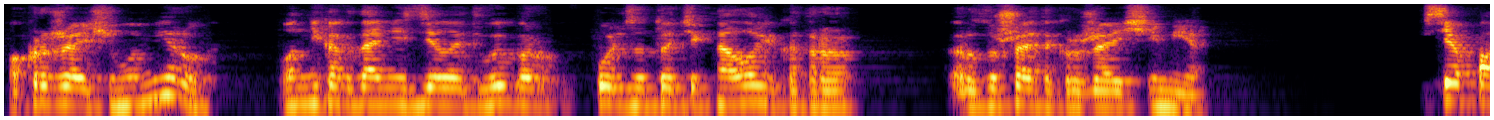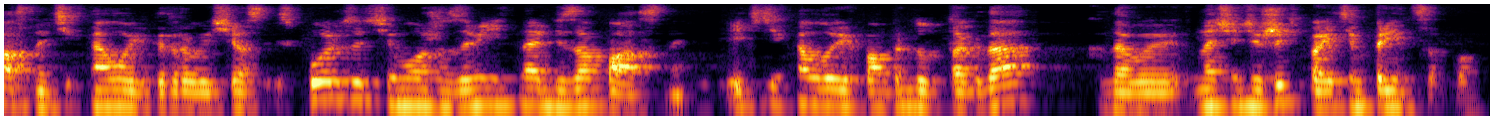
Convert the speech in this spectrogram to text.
окружающему миру, он никогда не сделает выбор в пользу той технологии, которая разрушает окружающий мир. Все опасные технологии, которые вы сейчас используете, можно заменить на безопасные. Эти технологии к вам придут тогда, когда вы начнете жить по этим принципам.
